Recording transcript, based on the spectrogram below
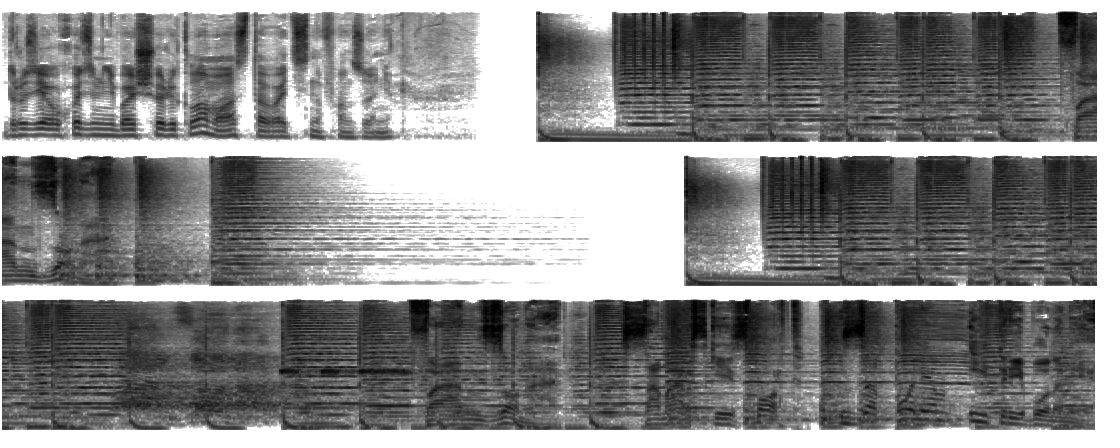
Друзья, уходим в небольшую рекламу, оставайтесь на фанзоне. Фанзона. Фанзона. Самарский спорт. За полем и трибунами.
